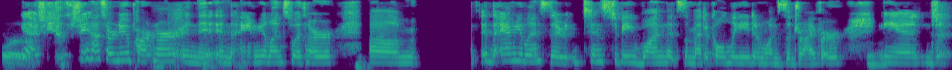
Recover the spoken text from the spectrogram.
or Yeah, she, she has her new partner in the in the ambulance with her. Um, in the ambulance, there tends to be one that's the medical lead and one's the driver. Mhm. And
